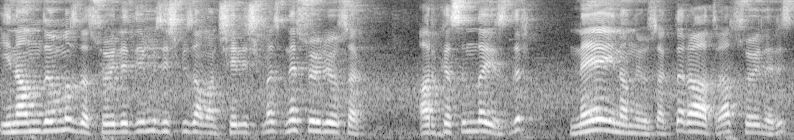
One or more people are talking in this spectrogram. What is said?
İnandığımızla söylediğimiz hiçbir zaman çelişmez. Ne söylüyorsak arkasındayızdır. Neye inanıyorsak da rahat rahat söyleriz.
